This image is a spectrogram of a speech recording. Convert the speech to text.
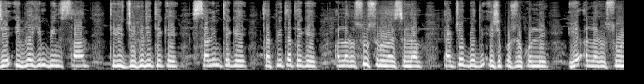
যে, ইব্রাহিম বিন সাদ, তিনি জহিরি থেকে, সালিম থেকে, তার পিতা থেকে আল্লাহ রসুল সাল্লাম একজন বেদ এসে প্রশ্ন করলে, হে আল্লাহ রসুল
